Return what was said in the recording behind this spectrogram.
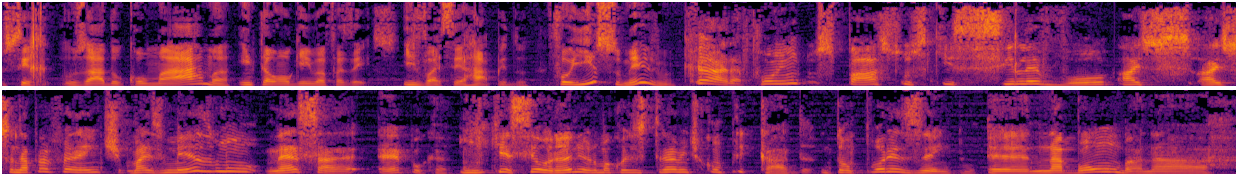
ser usado como uma arma, então alguém vai fazer isso. E vai ser rápido. Foi isso mesmo? Cara, foi um dos passos que se levou a a isso andar pra frente. Mas mesmo nessa época, enriquecer urânio era uma coisa extremamente complicada. Então, por exemplo, é, na bomba, na.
